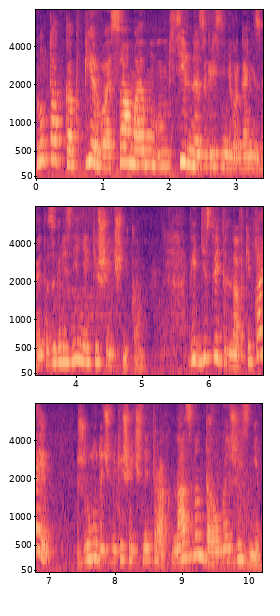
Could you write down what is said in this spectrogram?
ну так как первое, самое сильное загрязнение в организме, это загрязнение кишечника. Ведь действительно в Китае желудочно-кишечный тракт назван дорогой жизни.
